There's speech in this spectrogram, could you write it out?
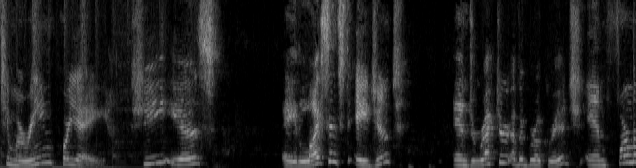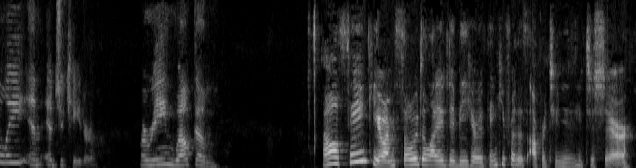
To Maureen Poirier. She is a licensed agent and director of a brokerage and formerly an educator. Maureen, welcome. Oh, thank you. I'm so delighted to be here. Thank you for this opportunity to share.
